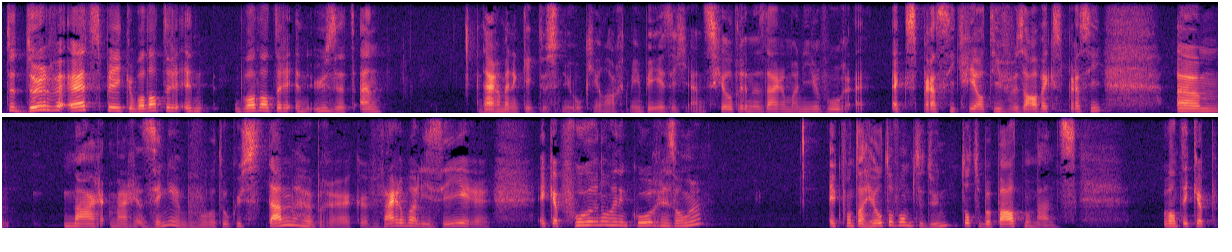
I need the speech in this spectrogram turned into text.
te durven uitspreken wat, dat er, in, wat dat er in u zit. En daar ben ik dus nu ook heel hard mee bezig. En schilderen is daar een manier voor. Expressie, creatieve zelfexpressie. Ehm, maar, maar zingen bijvoorbeeld, ook je stem gebruiken, verbaliseren. Ik heb vroeger nog in een koor gezongen. Ik vond dat heel tof om te doen, tot een bepaald moment. Want ik heb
